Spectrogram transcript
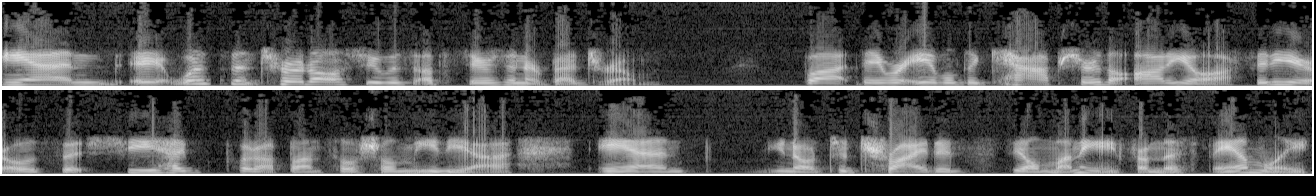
and it wasn't true at all. She was upstairs in her bedroom, but they were able to capture the audio off videos that she had put up on social media, and you know, to try to steal money from this family.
